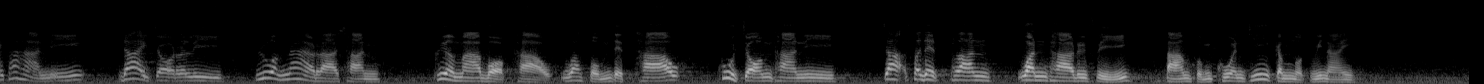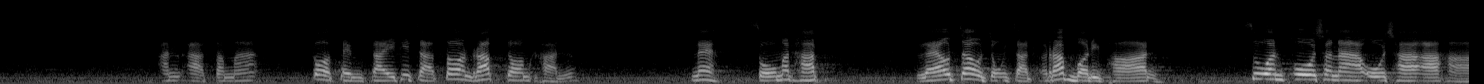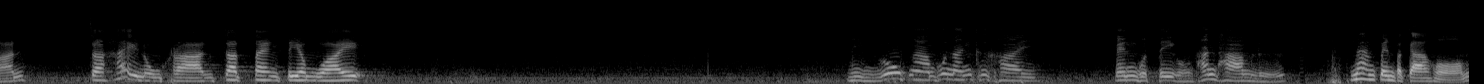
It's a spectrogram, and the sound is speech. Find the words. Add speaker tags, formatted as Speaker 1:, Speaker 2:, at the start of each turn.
Speaker 1: ายทหารนี้ได้จอรลีล่วงหน้าราชัน เพื่อมาบอกข่าวว่าสมเด็จเท้า ผู้จอมธานี จะเสด็จพลันวันทาฤษีตามสมควรที่กำหนดวินัย
Speaker 2: อันอาตมะก็เต็มใจที่จะต้อนรับจอมขัน แน่โสมทัศน์แล้วเจ้าจงจัดรับบริพาร ส่วนโภชนาโอชาอาหาร จะให้นงครานจัดแต่งเตรียมไว้
Speaker 3: หญิงรูปงามผู้นั้นคือใคร เป็นบุตรีของท่านพราหมณ์หรือ
Speaker 1: นางเป็นปากกาหอม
